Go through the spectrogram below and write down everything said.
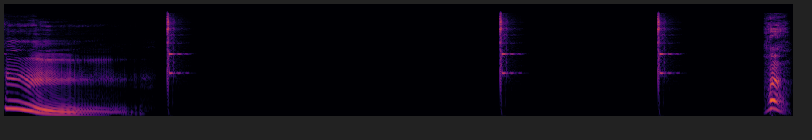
Hmm. Huh.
